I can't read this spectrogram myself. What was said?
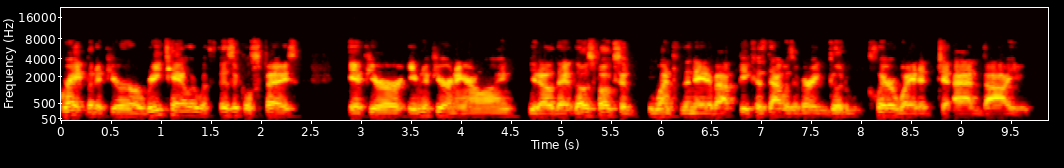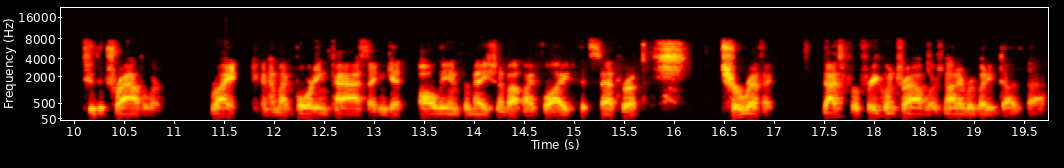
great. But if you're a retailer with physical space, if you're even if you're an airline, you know they, those folks have went to the native app because that was a very good, clear way to, to add value to the traveler. Right, I can have my boarding pass. I can get all the information about my flight, etc. Terrific. That's for frequent travelers. Not everybody does that.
